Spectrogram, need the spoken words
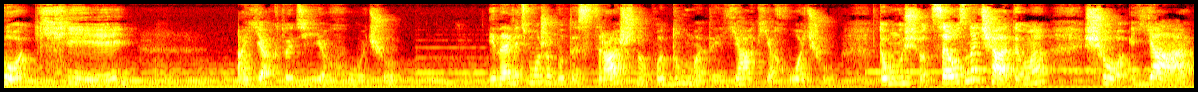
Окей. А як тоді я хочу? І навіть може бути страшно подумати, як я хочу. Тому що це означатиме, що я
